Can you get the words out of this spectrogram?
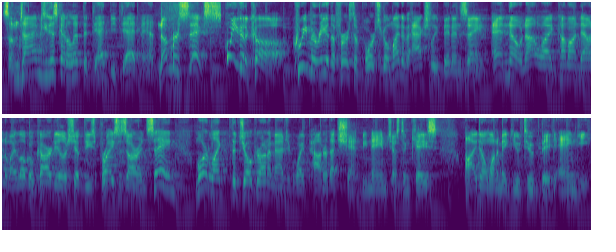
Sometimes you just gotta let the dead be dead, man. Number 6. Who are you gonna call? Queen Maria I of Portugal might have actually been insane. And no, not like come on down to my local car dealership, these prices are insane. More like the Joker on a magic white powder that shan't be named just in case. I don't want to make YouTube big Angie.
